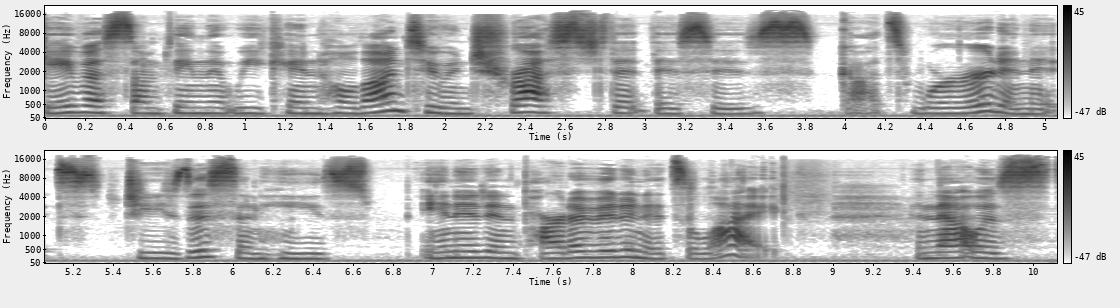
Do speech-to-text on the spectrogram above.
gave us something that we can hold on to and trust that this is God's Word and it's Jesus and He's in it and part of it and it's alive. And that was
